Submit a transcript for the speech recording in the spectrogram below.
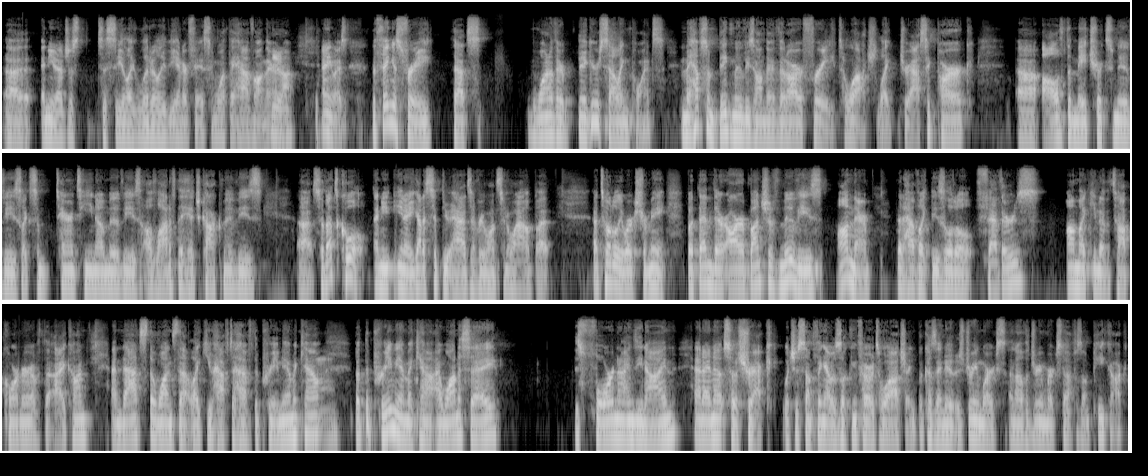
Uh, and, you know, just to see like literally the interface and what they have on there. Yeah. Anyways, the thing is free. That's one of their bigger selling points. And they have some big movies on there that are free to watch, like Jurassic Park, uh, all of the Matrix movies, like some Tarantino movies, a lot of the Hitchcock movies. Uh, so that's cool. And you, you know, you got to sit through ads every once in a while, but that totally works for me. But then there are a bunch of movies on there that have like these little feathers on like, you know, the top corner of the icon. And that's the ones that like you have to have the premium account. mm, But the premium account, I want to say, is four ninety nine, and I know so Shrek, which is something I was looking forward to watching because I knew it was DreamWorks, and all the DreamWorks stuff is on Peacock.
